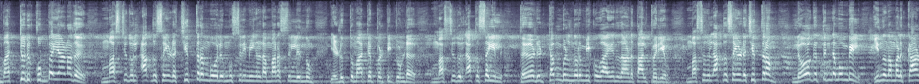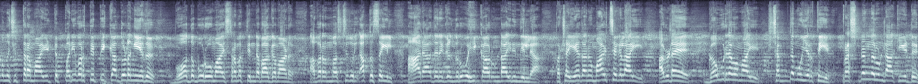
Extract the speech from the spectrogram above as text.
മറ്റൊരു കുബ്ബയാണത്. മസ്ജിദുൽ അക്സയുടെ ചിത്രം പോലും മുസ്ലിമീങ്ങളുടെ മനസ്സിൽ നിന്നും എടുത്തു മാറ്റപ്പെട്ടിട്ടുണ്ട്. മസ്ജിദുൽ അക്സയിൽ തേർഡ് ടെമ്പിൾ നിർമ്മിക്കുക എന്നതാണ് താല്പര്യം. മസ്ജിദുൽ അക്സയുടെ ചിത്രം ലോകത്തിന്റെ മുമ്പിൽ ഇന്ന് നമ്മൾ കാണുന്ന ചിത്രമായിട്ട് പരിവർത്തിപ്പിക്കാൻ തുടങ്ങിയത് ബോധപൂർവമായ ശ്രമത്തിന്റെ ഭാഗമാണ്. അവർ മസ്ജിദുൽ അക്സയിൽ ആരാധനകൾ നിർവഹിക്കാറുണ്ടായിരുന്നില്ല. പക്ഷെ ഏതാനും ആഴ്ചകളായി അവിടെ ഗൗരവമായി ശബ്ദമുയർത്തി പ്രശ്നങ്ങൾ ഉണ്ടാക്കിയിട്ട്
